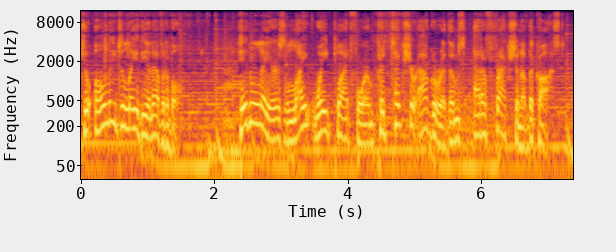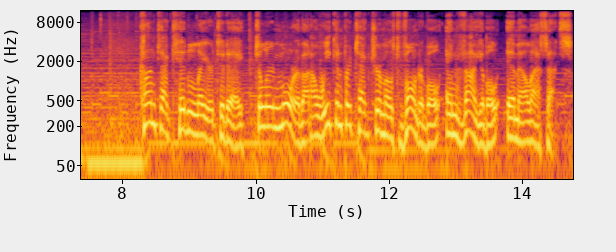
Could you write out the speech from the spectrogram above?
to only delay the inevitable, Hidden Layer's lightweight platform protects your algorithms at a fraction of the cost. Contact Hidden Layer today to learn more about how we can protect your most vulnerable and valuable ML assets.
